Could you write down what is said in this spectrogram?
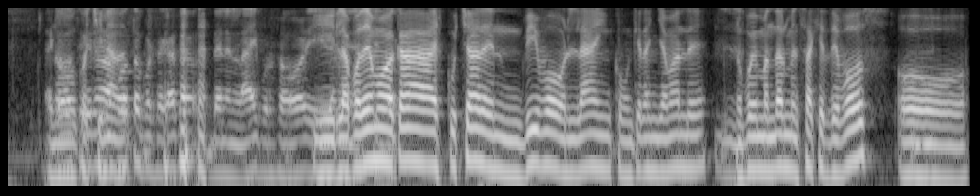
acabo no, cochinadas. foto por si acaso. Denle like, por favor. Y la podemos tipo- acá escuchar en vivo, online, como quieran llamarle. Mm. Nos pueden mandar mensajes de voz o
